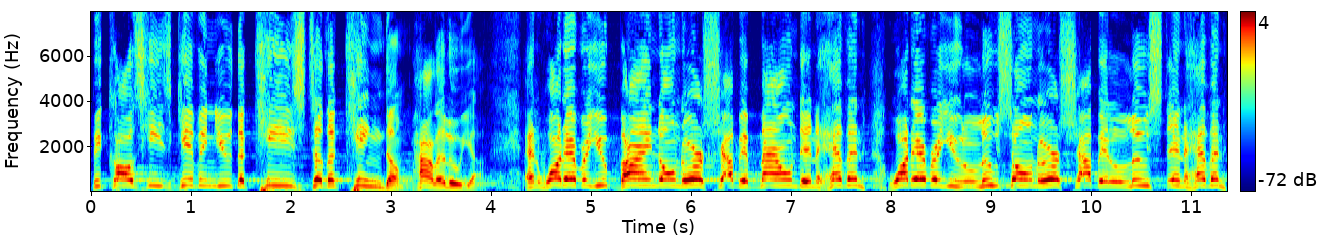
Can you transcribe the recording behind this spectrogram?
because He's given you the keys to the kingdom. Hallelujah. And whatever you bind on earth shall be bound in heaven. Whatever you loose on earth shall be loosed in heaven.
